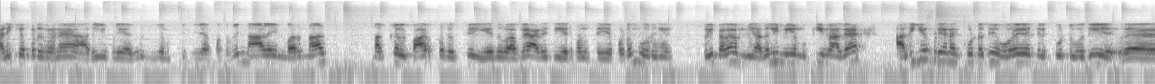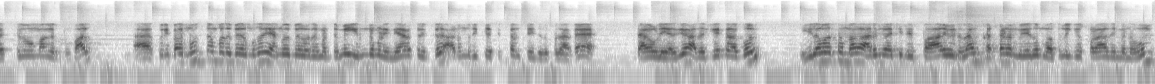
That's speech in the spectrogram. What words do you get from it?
அளிக்கப்படும் என அறிவிப்படையாக மிக முக்கிய செய்யப்பட்டது நாளை மறுநாள் மக்கள் பார்ப்பதற்கு ஏதுவாக அனைத்து ஏற்பாடும் செய்யப்படும். ஒரு குறிப்பாக மி- அதிலும் மிக முக்கியமாக அதிகப்படியான கூட்டத்தை ஒரே இடத்தில் கூட்டுவது சிரமமாக இருக்குமால் குறிப்பாக குறிப்பாக 150 பேர் முதல் 200 பேர் வரை மட்டுமே இரண்டு மணி நேரத்திற்கு அனுமதிக்க திட்டம் செய்திருப்பதாக தகவல் வெளியாகிறது அதற்கேற்றார் போல் இலவசமாக அருங்காட்சியகத்தை பார்வையிடலாம். கட்டணம் ஏதும் வசூலிக்கப்படாது எனவும்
